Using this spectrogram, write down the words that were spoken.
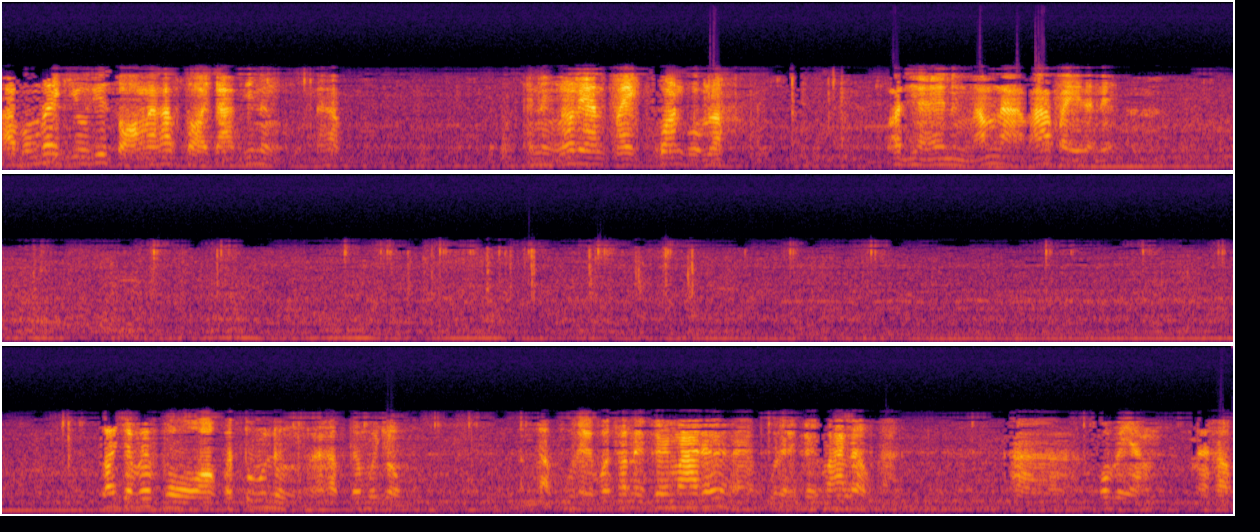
อ่าผมได้คิวที่สองนะครับ ต่อจากที่หนึ่งนะครับไอหนึ่งแล้วเรียนไปกวนผมเหรอว่าที่ไอหนึ่งน้ำหนาพาไปแต่นี้ เราจะไปโผล่ออกประตูหนึ่งนะครับท่านผู้ชมสำหรับผู้ใดว่าท่านเคยมาเด้อนะครับผู้ใดเคยมาแล้วก็อ่าก็ไปยังนะครับ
